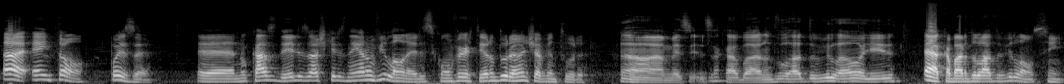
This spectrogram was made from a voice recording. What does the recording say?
ah, é então. Pois é. É, No caso deles, eu acho que eles nem eram vilão, né? Eles se converteram durante a aventura. Ah, mas eles acabaram do lado do vilão ali. É, acabaram do lado do vilão, sim.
